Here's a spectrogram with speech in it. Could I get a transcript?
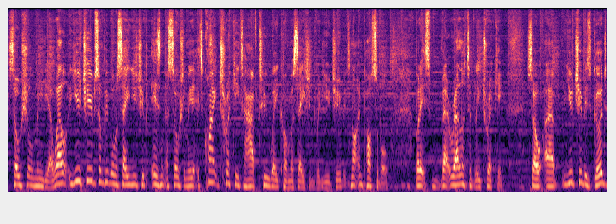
Social media. Well, YouTube, some people will say YouTube isn't a social media. It's quite tricky to have two way conversations with YouTube. It's not impossible, but it's relatively tricky. So, uh, YouTube is good.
